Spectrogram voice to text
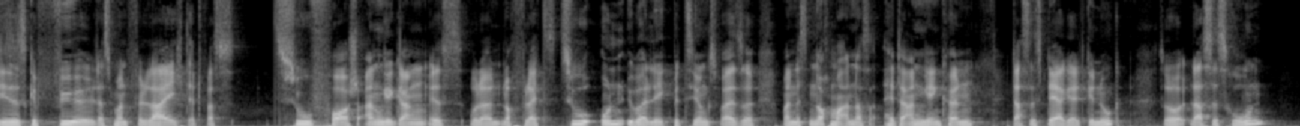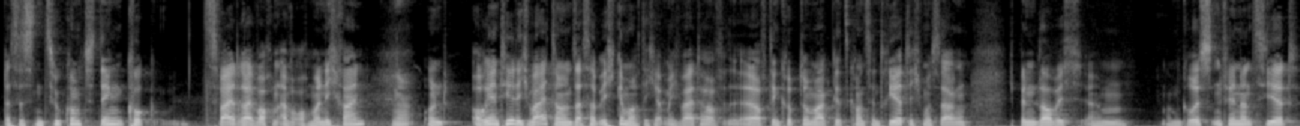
dieses Gefühl, dass man vielleicht etwas zu forsch angegangen ist oder noch vielleicht zu unüberlegt, beziehungsweise man es nochmal anders hätte angehen können, das ist Lehrgeld genug. So, lass es ruhen. Das ist ein Zukunftsding. Guck zwei, drei Wochen einfach auch mal nicht rein ja. und orientiere dich weiter. Und das habe ich gemacht. Ich habe mich weiter auf, äh, auf den Kryptomarkt jetzt konzentriert. Ich muss sagen, ich bin, glaube ich, ähm, am größten finanziert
